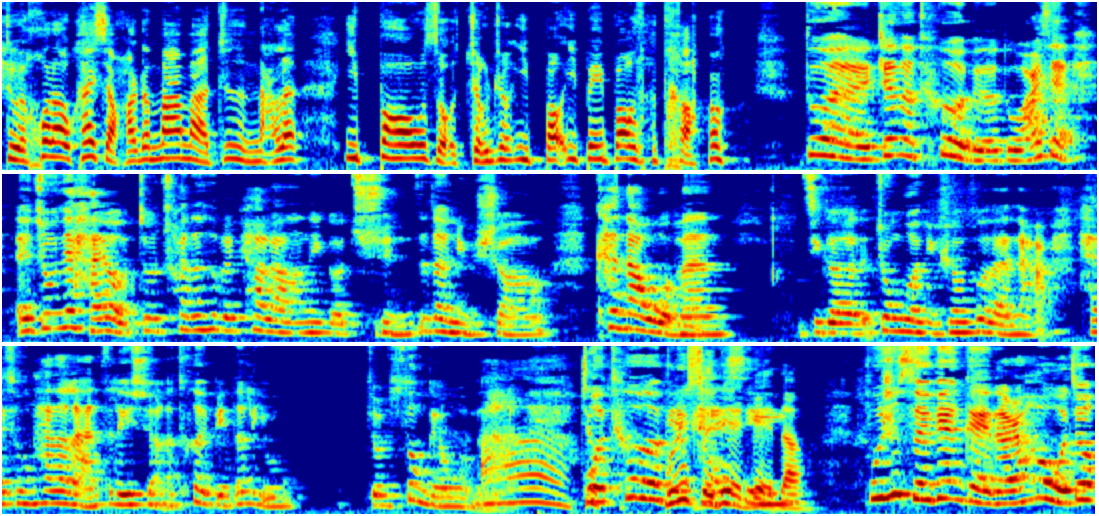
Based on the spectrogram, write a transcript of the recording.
对，后来我看小孩的妈妈真的拿了一包走，整整一包一背包的糖。对，真的特别的多，而且哎，中间还有就穿的特别漂亮的那个裙子的女生，看到我们。几个中国女生坐在那儿，还从她的篮子里选了特别的礼物，就送给我们。啊，我特别开心，不是随便给的，不是随便给的。然后我就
